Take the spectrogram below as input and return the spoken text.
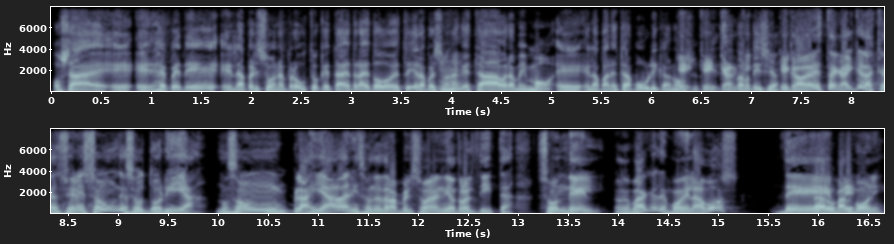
o sea, eh, eh, GPT es la persona, el productor que está detrás de todo esto y es la persona que está ahora mismo eh, en la palestra pública, ¿no? Que, que, que, cabe destacar que las canciones son de su autoría, no son plagiadas ni son de otra persona ni otro artista, son de él. Lo que pasa es que le pone la voz de Bad Bunny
